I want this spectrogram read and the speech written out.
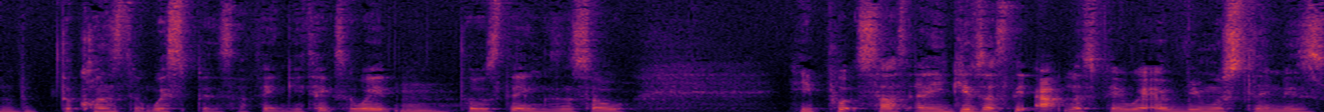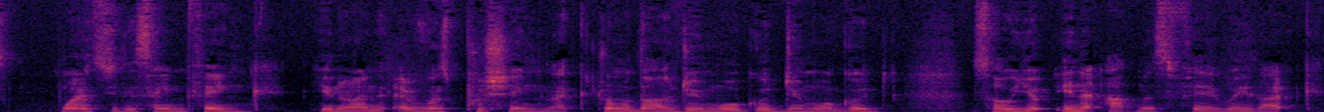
the, the constant whispers, I think. He takes away Mm. those things and so he puts us and he gives us the atmosphere where every Muslim is wanting to do the same thing, you know, and everyone's pushing like Ramadan, do more good, do more good. So you're in an atmosphere where like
